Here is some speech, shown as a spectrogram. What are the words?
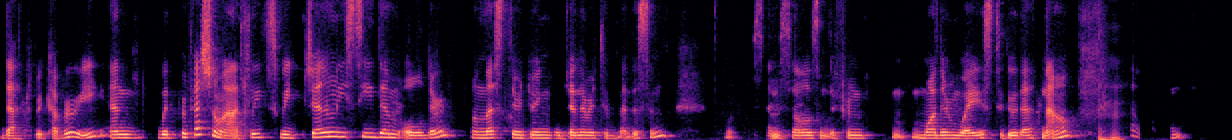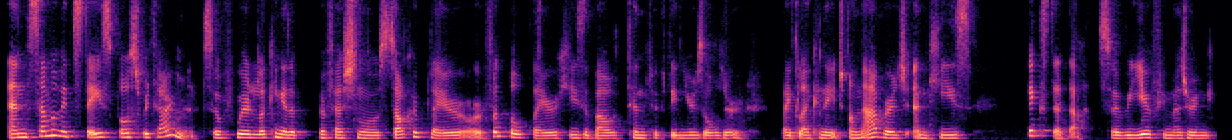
that recovery. And with professional athletes, we generally see them older unless they're doing regenerative medicine, stem cells, and different modern ways to do that now. Mm-hmm. And some of it stays post retirement. So if we're looking at a professional soccer player or a football player, he's about 10, 15 years older by glycan age on average, and he's fixed at that. So every year, if you're measuring,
